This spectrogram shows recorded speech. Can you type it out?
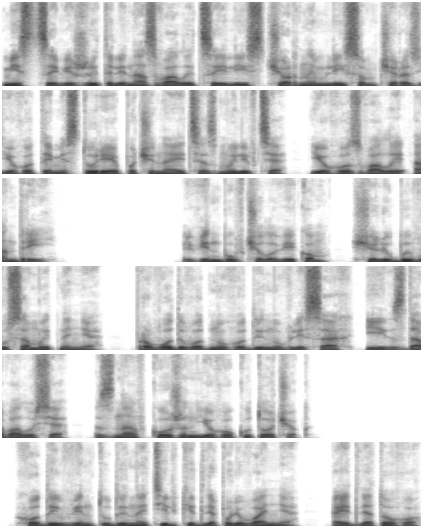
Місцеві жителі назвали цей ліс Чорним лісом через його тем історія починається з Милівця, його звали Андрій. Він був чоловіком, що любив усамитнення, проводив одну годину в лісах і, здавалося, знав кожен його куточок. Ходив він туди не тільки для полювання, а й для того,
